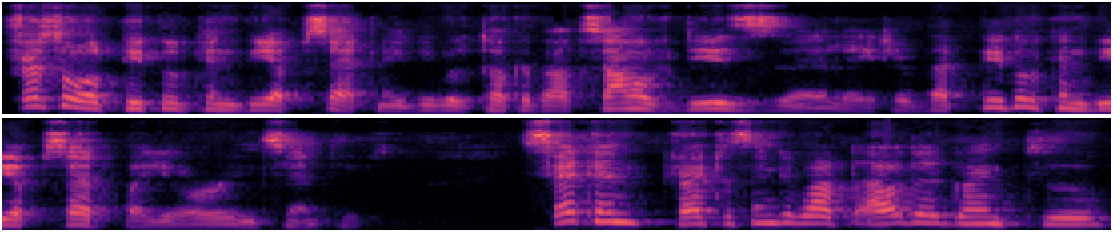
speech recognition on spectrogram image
First of all, people can be upset. Maybe we'll talk about some of these uh, later, but people can be upset by your incentives. Second, try to think about how they're going to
